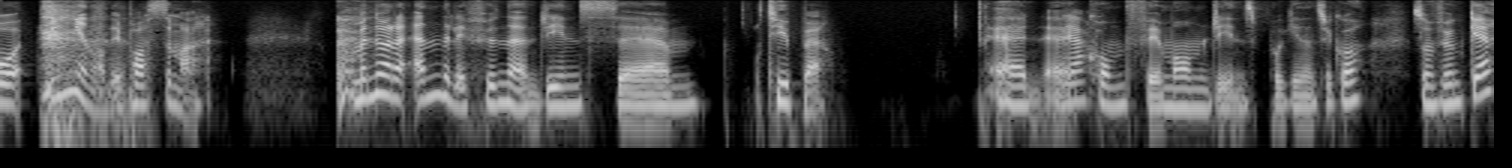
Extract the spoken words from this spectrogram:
og ingen av de passer meg. Men nå har jeg endelig funnet en jeans-type. Eh, eh, Ja. Comfy mom jeans på Tricot, som funker.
